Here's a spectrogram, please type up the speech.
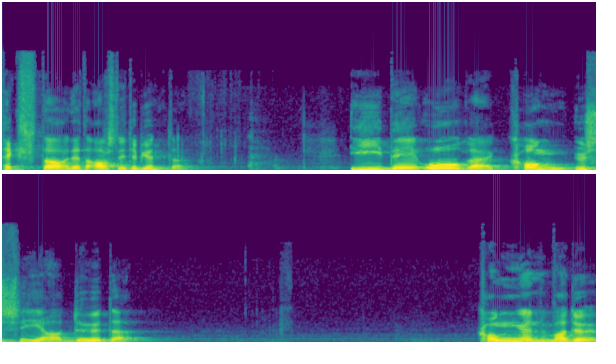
teksten, dette avsnittet begynte. I det året kong Ussia døde Kongen var død.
